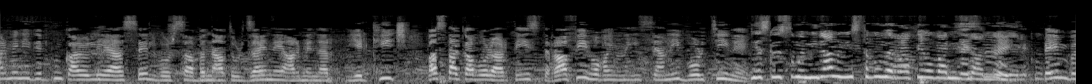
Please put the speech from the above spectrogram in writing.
Արմենի դեպքում կարելի է ասել, որ սա բնատուր ձայն է Արմենար երկիչ, վաստակավոր արտիստ Ռաֆի Հովանեսյանի որդին է։ Ես լսում եմ իրան ու ինձ թվում է Ռաֆի Հովանեսյանն է երգում։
